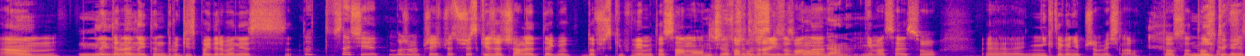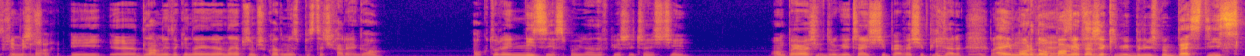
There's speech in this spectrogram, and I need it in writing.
Um, no i tyle, Nie- no i ten drugi Spider-Man jest, no, w sensie możemy przejść przez wszystkie rzeczy, ale jakby do wszystkich powiemy to samo. Znaczy, no Słabo zrealizowane, nie ma sensu, e, nikt tego nie przemyślał. To, to Nikt tego nie przemyślał. I e, dla mnie takim naj, najlepszym przykładem jest postać Harego, o której nic nie jest wspominane w pierwszej części. On pojawia się w drugiej części, pojawia się Peter. Ej, takie, mordo, nie, pamiętasz zawsze- jakimi byliśmy besties?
